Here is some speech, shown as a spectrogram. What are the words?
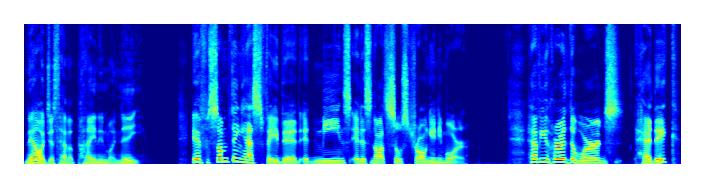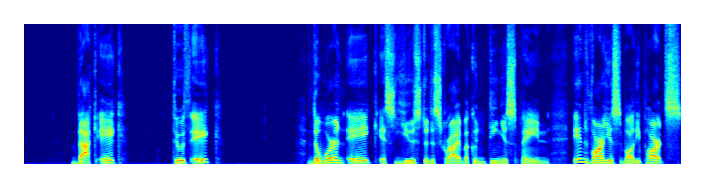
Now I just have a pain in my knee. If something has faded, it means it is not so strong anymore. Have you heard the words headache, backache, toothache? The word ache is used to describe a continuous pain in various body parts.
